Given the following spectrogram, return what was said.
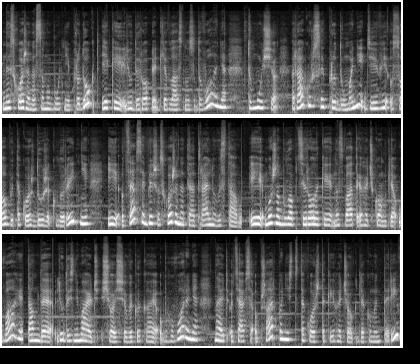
не схоже на самобутній продукт, який люди роблять для власного задоволення, тому що ракурси продумані, дієві особи також дуже колоритні, і оце все більше схоже на театральну виставу. І можна було б ці ролики назвати гачком для уваги, там, де люди знімають щось, що викликає обговорення, навіть оця вся обшарпаність, також такий гачок для коментарів.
